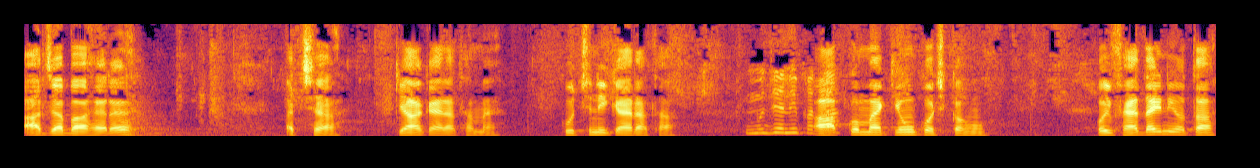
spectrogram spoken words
आजा बाहर। अच्छा क्या कह रहा था मैं? कुछ नहीं कह रहा था। मुझे नहीं पता। आपको मैं क्यों कुछ कहूँ? कोई फ़ायदा ही नहीं होता।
